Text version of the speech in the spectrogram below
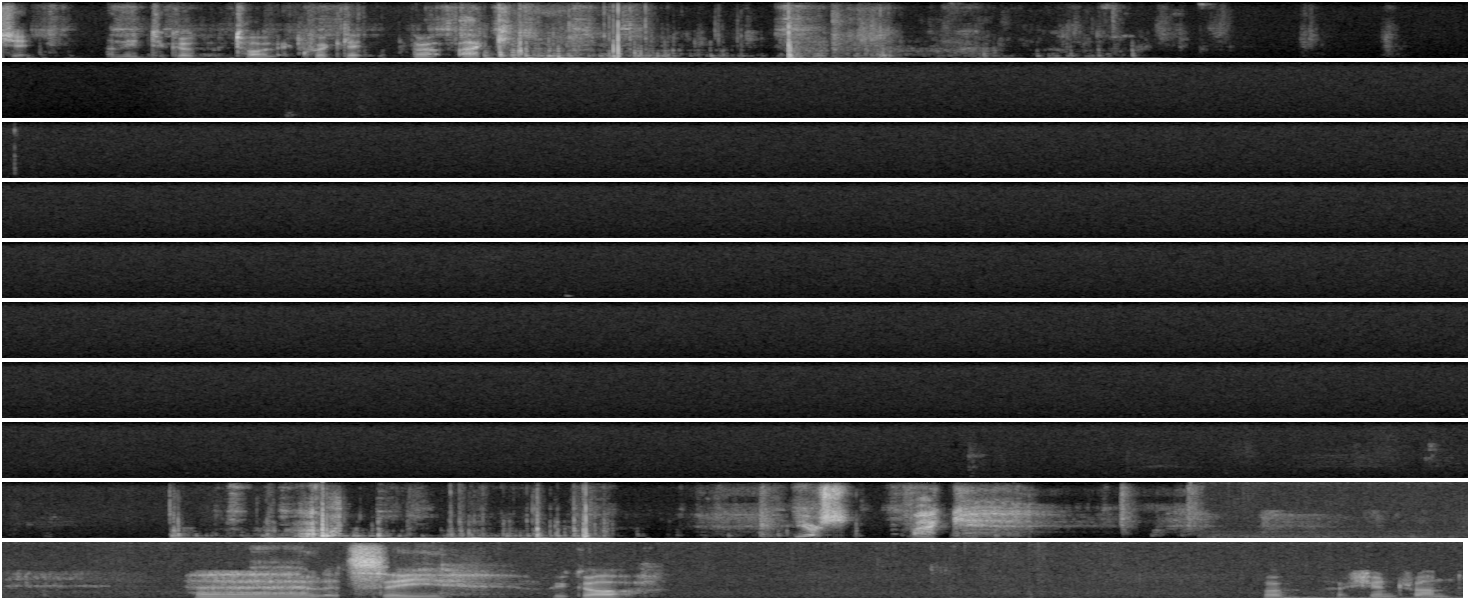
Shit. I need to go to the toilet quickly. Right back. Yosh, back. Uh, let's see. We got. Oh, I shouldn't run.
